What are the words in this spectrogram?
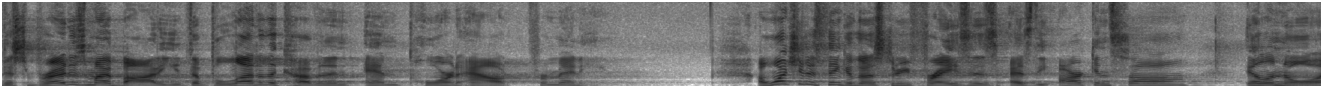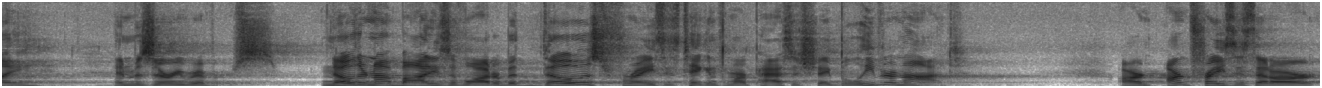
This bread is my body, the blood of the covenant, and poured out for many. I want you to think of those three phrases as the Arkansas, Illinois, and Missouri rivers. No, they're not bodies of water, but those phrases taken from our passage today, believe it or not, are, aren't phrases that are,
